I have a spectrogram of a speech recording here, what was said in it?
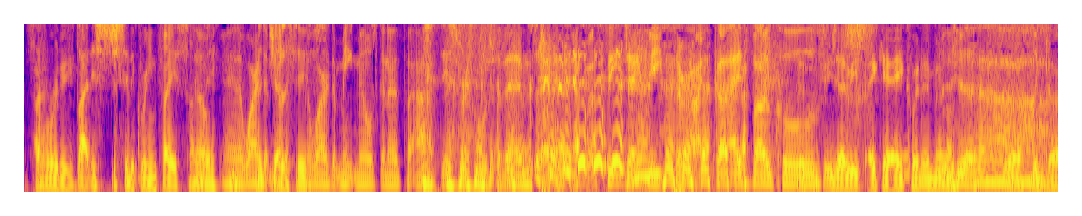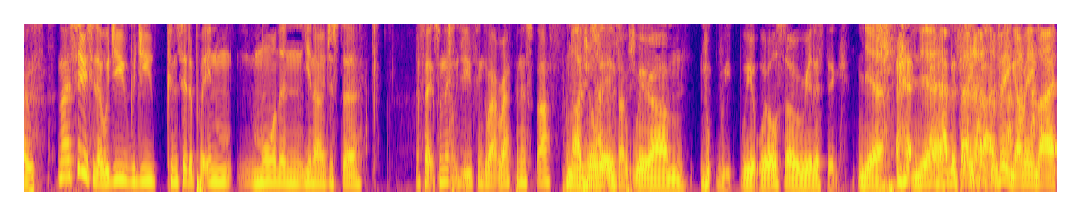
It's I've like, already. It's like this. Just see the green face They're, suddenly. yeah, they're worried the that jealousy. They're worried that Meek Mill's going to put out a diss record for them. So they've got CJ Beats to write guide vocals. CJ Beats, aka Quentin Miller. yeah, the ghost. No, seriously though, would you would you consider putting more than you know just uh, effects on it? Would you think about rapping and stuff? No, do you know what it is? We're um we, we we're also realistic. Yeah, yeah. At the same That's time. the thing. I mean, like,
